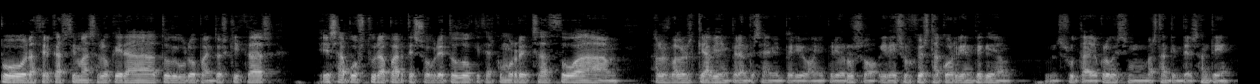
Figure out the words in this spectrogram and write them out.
por acercarse más a lo que era toda Europa. Entonces quizás esa postura parte sobre todo quizás como rechazo a, a los valores que había imperantes en el Imperio, en el Imperio Ruso y de ahí surgió esta corriente que resulta, yo creo que es bastante interesante.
